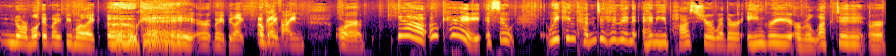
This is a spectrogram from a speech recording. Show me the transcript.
normal. It might be more like, okay, or it might be like, okay, fine, or yeah, okay. So we can come to him in any posture, whether angry or reluctant or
